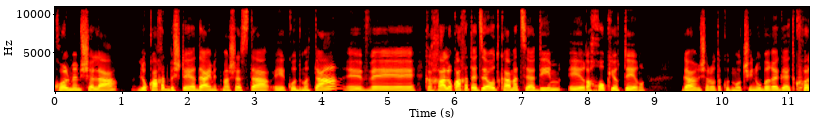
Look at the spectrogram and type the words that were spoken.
שכל ממשלה לוקחת בשתי ידיים את מה שעשתה אה, קודמתה, אה, וככה לוקחת את זה עוד כמה צעדים אה, רחוק יותר. גם הממשלות הקודמות שינו ברגע את כל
